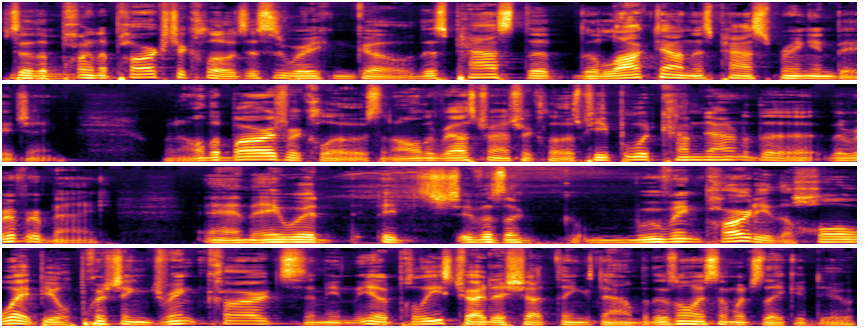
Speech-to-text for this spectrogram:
So the mm-hmm. when the parks are closed, this is where you can go. This past the the lockdown this past spring in Beijing, when all the bars were closed and all the restaurants were closed, people would come down to the the riverbank and they would it, it was a moving party the whole way. People pushing drink carts. I mean you know police tried to shut things down but there's only so much they could do.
